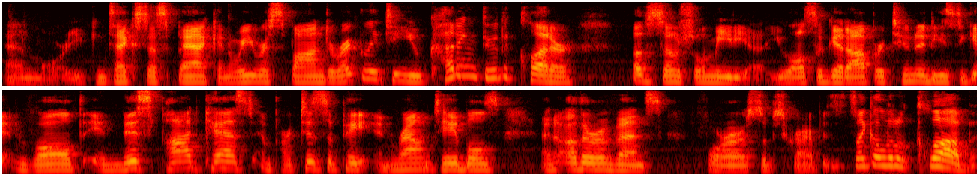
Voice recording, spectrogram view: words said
and more. You can text us back and we respond directly to you, cutting through the clutter of social media. You also get opportunities to get involved in this podcast and participate in roundtables and other events for our subscribers. It's like a little club,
